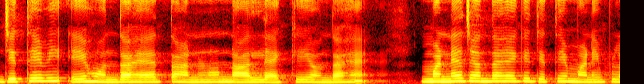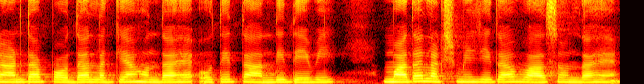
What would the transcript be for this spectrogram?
ਜਿੱਥੇ ਵੀ ਇਹ ਹੁੰਦਾ ਹੈ ਧਨ ਨੂੰ ਨਾਲ ਲੈ ਕੇ ਆਉਂਦਾ ਹੈ। ਮੰਨਿਆ ਜਾਂਦਾ ਹੈ ਕਿ ਜਿੱਥੇ ਮਨੀ ਪਲਾਂਟ ਦਾ ਪੌਦਾ ਲੱਗਿਆ ਹੁੰਦਾ ਹੈ, ਉਥੇ ਧਨ ਦੀ ਦੇਵੀ ਮਾਤਾ ਲక్ష్ਮੀ ਜੀ ਦਾ ਵਾਸ ਹੁੰਦਾ ਹੈ।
